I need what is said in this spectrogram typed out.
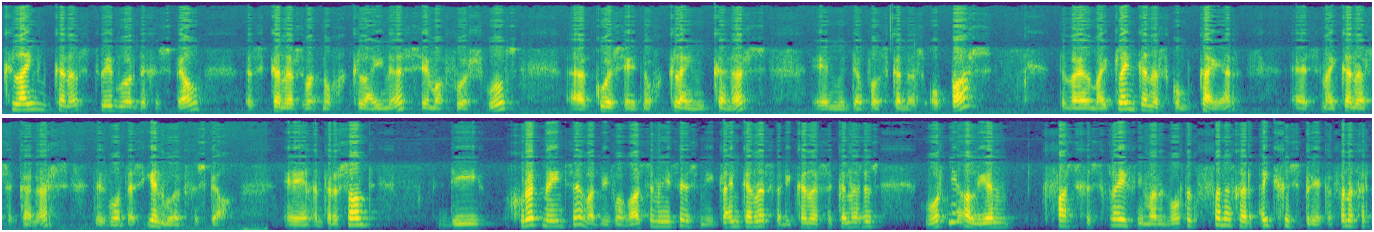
Klein kinders, twee woorde gespel, is kinders wat nog klein is, sê maar voorskools. Uh Koos het nog klein kinders en moet dikwels kinders oppas terwyl my kleinkinders kom kuier, is my kinders se kinders. Dit word as een woord gespel. En interessant, die groot mense wat die volwasse mense is en die kleinkinders wat die kinders se kinders is, word nie alleen vasgeskryf nie, maar dit word ook vinniger uitgespreek, vinniger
